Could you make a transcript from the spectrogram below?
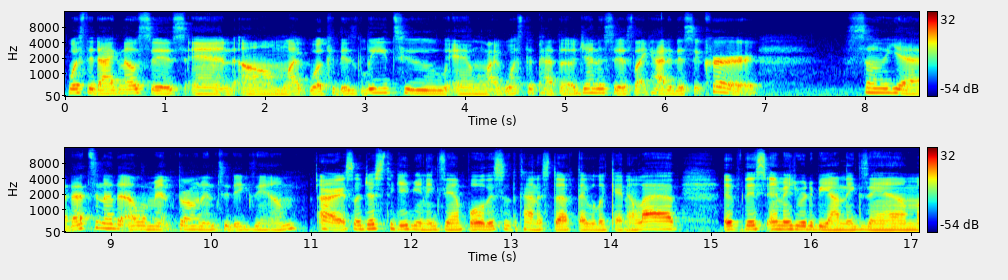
what's the diagnosis and um like what could this lead to and like what's the pathogenesis? Like how did this occur so yeah, that's another element thrown into the exam. All right, so just to give you an example, this is the kind of stuff they would look at in lab. If this image were to be on the exam,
